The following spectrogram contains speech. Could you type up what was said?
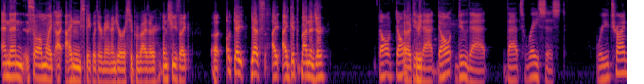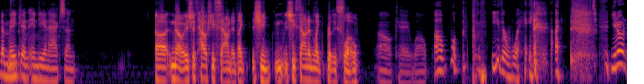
and then so i'm like i, I to speak with your manager or supervisor and she's like uh, okay yes i i get the manager don't don't Uh, do we- that. Don't do that. That's racist. Were you trying to make an Indian accent? uh no it's just how she sounded like she she sounded like really slow Okay, well, oh well. Either way, I, you don't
